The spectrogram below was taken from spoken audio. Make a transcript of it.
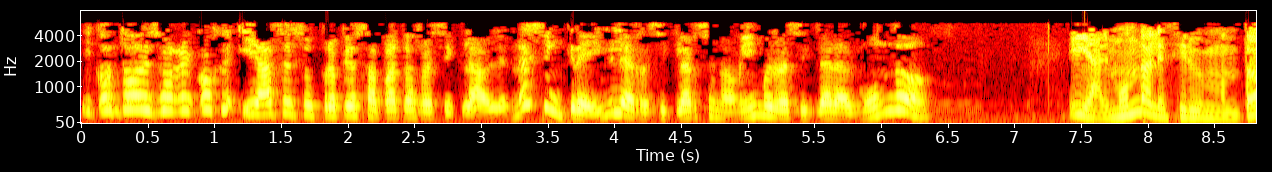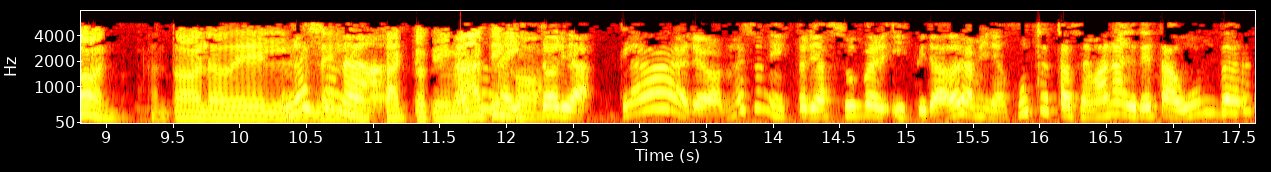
y con todo eso recoge y hace sus propios zapatos reciclables. ¿No es increíble reciclarse uno mismo y reciclar al mundo? Y al mundo le sirve un montón con todo lo del, No es del una, impacto no es climático. una historia, claro, no es una historia súper inspiradora. Miren, justo esta semana Greta Thunberg,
